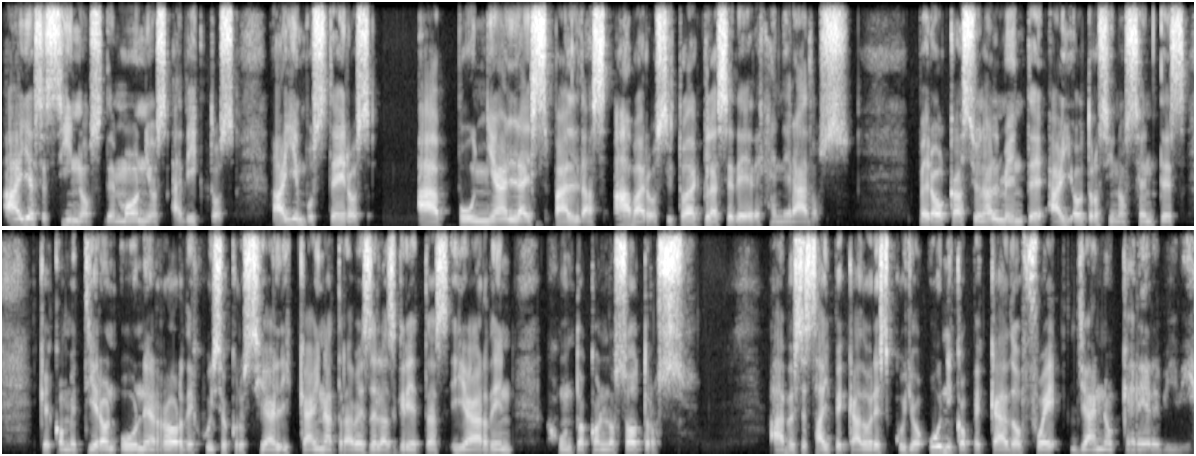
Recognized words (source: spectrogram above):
Hay asesinos, demonios, adictos, hay embusteros, apuñala espaldas, ávaros y toda clase de degenerados pero ocasionalmente hay otros inocentes que cometieron un error de juicio crucial y caen a través de las grietas y arden junto con los otros. A veces hay pecadores cuyo único pecado fue ya no querer vivir.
